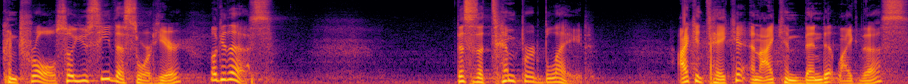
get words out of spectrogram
control. So you see this sword here. Look at this. This is a tempered blade. I can take it and I can bend it like this.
